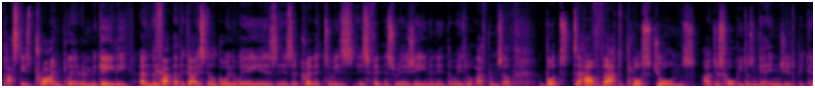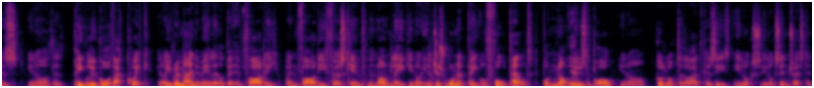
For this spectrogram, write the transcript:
past his prime player in McGeady, and the Yeah. fact that the guy's still going the way he is is a credit to his his fitness regime and the way he's looked after himself. But to have that plus Jones, I just hope he doesn't get injured because you know the people who go that quick. You know, he reminded me a little bit of Vardy when Vardy first came from the non-league. You know, he'll just run at people full pelt, but not lose the ball. You know, good luck to the lad because he he looks he looks interesting.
